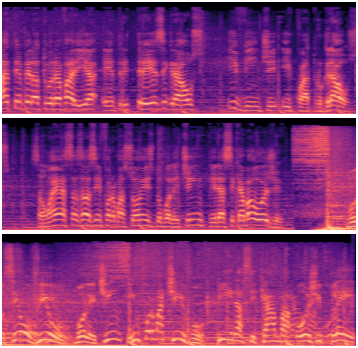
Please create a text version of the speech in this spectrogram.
a temperatura varia entre 13 graus e 24 graus. São essas as informações do Boletim Piracicaba hoje. Você ouviu Boletim Informativo Piracicaba Hoje Play.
